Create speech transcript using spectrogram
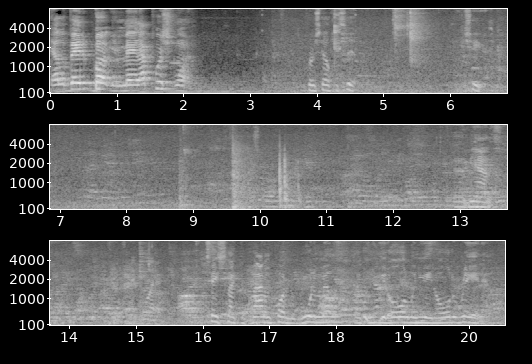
Elevated bugging, man. I pushed one. First healthy sip. Cheers. Be honest. Water. It tastes like the bottom part of the watermelon, like when you get all when you ate all the red out.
